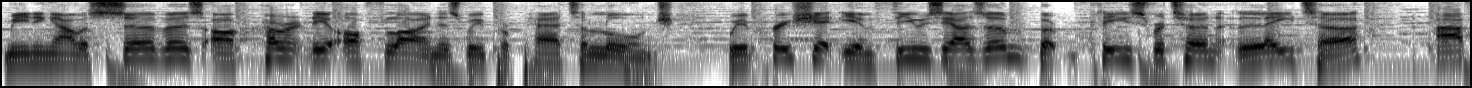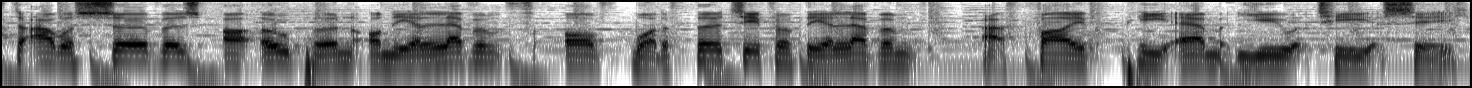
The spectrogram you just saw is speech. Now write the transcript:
meaning our servers are currently offline as we prepare to launch. We appreciate the enthusiasm, but please return later after our servers are open on the 11th of, what, the 30th of the 11th at 5 p.m. UTC.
